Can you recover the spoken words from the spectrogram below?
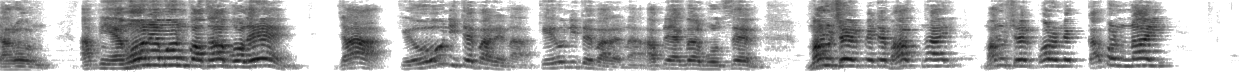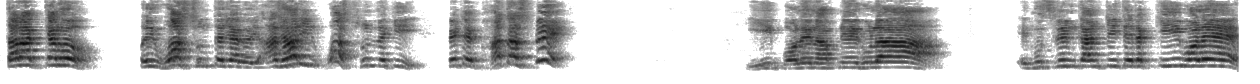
কারণ আপনি এমন এমন কথা বলেন যা কেউ নিতে পারে না, কেউ নিতে পারে না। আপনি একবার বলছেন, মানুষের পেটে ভাত নাই, মানুষের পরনে কাপড় নাই। তারা কেন ওই ওয়াজ শুনতে যাবে? ওই আজহারির ওয়াজ শুনলে কি পেটে ভাত আসবে? কি বলেন আপনি এগুলা? এই মুসলিম কান্ট্রিতে এটা কি বলেন?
